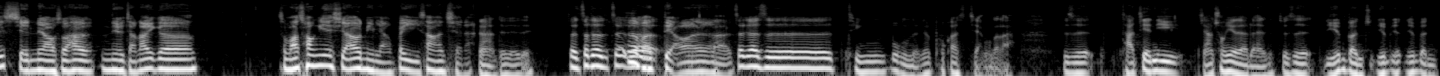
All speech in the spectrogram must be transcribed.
在闲聊的时候，还有你有讲到一个什么创业需要你两倍以上的钱啊？啊，对对对，这这个这个这么屌啊！啊，这个是听不懂的，就 Podcast 讲的啦。就是他建议想要创业的人，就是你原本原本原本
